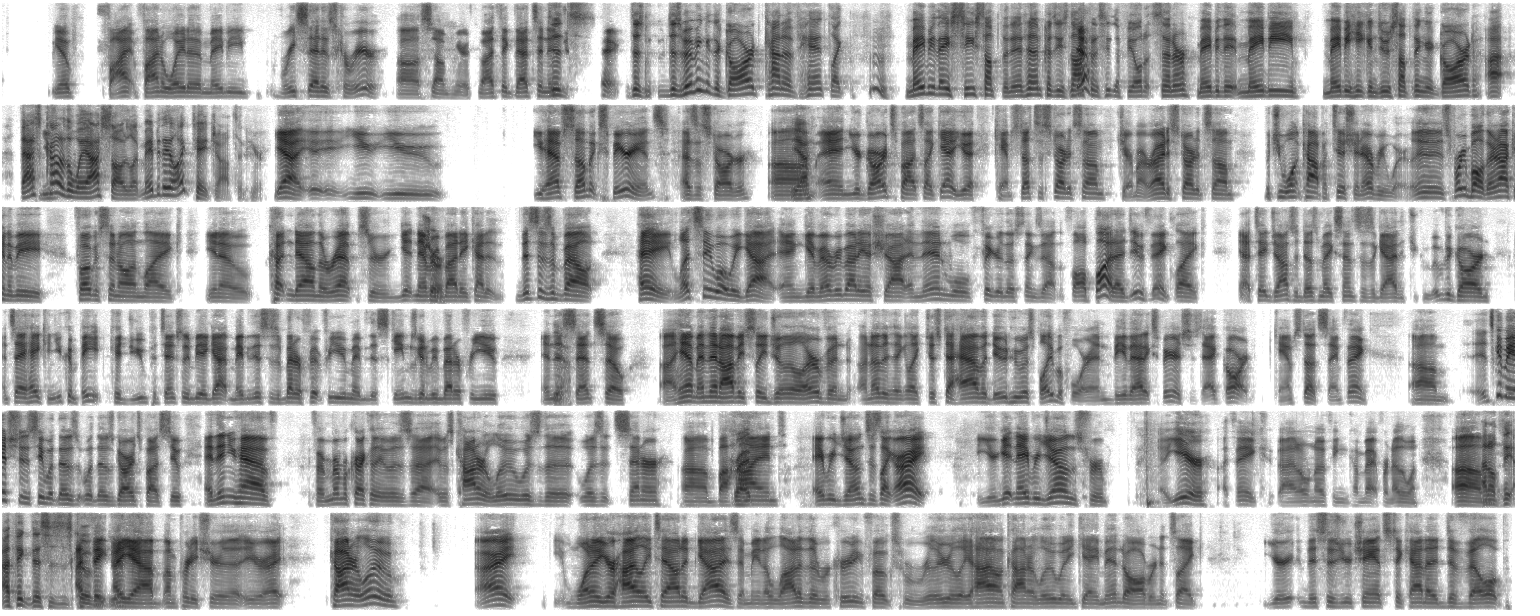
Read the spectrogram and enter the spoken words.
you know, find find a way to maybe reset his career uh some here. So I think that's an interesting Does, does does moving to guard kind of hint like hmm, maybe they see something in him because he's not Yeah. going to see the field at center. Maybe they maybe maybe he can do something at guard. I, that's You- kind of the way I saw it. Like maybe they like Tate Johnson here. Yeah, you you you have some experience as a starter. Um, Yeah. and your guard spots like yeah, you Kam Stutts has started some, Jeremiah Wright has started some, but you want competition everywhere. In spring ball, they're not going to be focusing on like you know cutting down the reps or getting Sure. everybody kind of. This is about hey, let's see what we got and give everybody a shot, and then we'll figure those things out in the fall. But I do think like yeah, Tate Johnson does make sense as a guy that you can move to guard and say, hey, can you compete? Could you potentially be a guy? Maybe this is a better fit for you. Maybe this scheme is going to be better for you in this sense. So uh, him, and then obviously Jaleel Irvin. Another thing, like just to have a dude who has played before and be that experience, just at guard. Kam Stutts, same thing. Um, it's gonna be interesting to see what those what those guard spots do. And then you have, if I remember correctly, it was uh, it was Connor Lew was the was at center uh, behind Avery Jones. It's like, all right, you're getting Avery Jones for a year, I think. I don't know if he can come back for another one. Um, I don't think I think this is his I COVID think, uh, yeah, I'm- I'm pretty sure that you're right. Connor Lew. all right, one of your highly touted guys. I mean, a lot of the recruiting folks were really, really high on Connor Lew when he came into Auburn. It's like you're this is your chance to kind of develop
